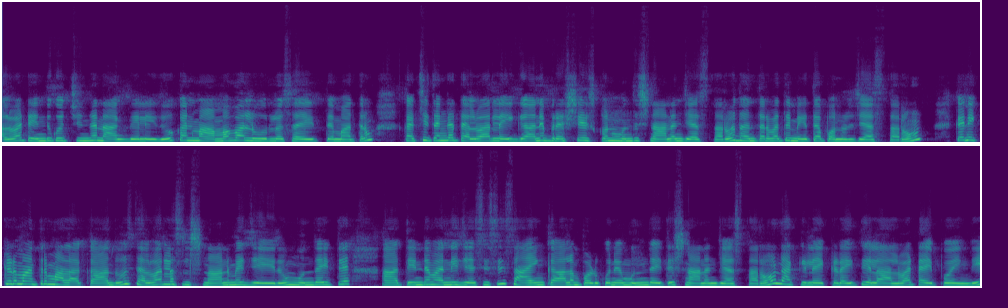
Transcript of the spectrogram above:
అలవాటు ఎందుకు వచ్చిందో నాకు తెలియదు కానీ మా అమ్మ వాళ్ళ ఊర్లో అయితే మాత్రం ఖచ్చితంగా తెల్లవారు లేగానే బ్రష్ చేసుకొని ముందు స్నానం చేస్తారు. దాని తర్వాత మిగతా పనులు చేస్తారు. కానీ ఇక్కడ మాత్రం అలా కాదు. తెల్లవారులు అసలు స్నానమే చేయరు. ముందైతే ఆ, తినడం అన్నీ చేసేసి సాయంకాలం పడుకునే ముందైతే స్నానం చేస్తారు. నాకు ఇలా ఇక్కడైతే ఇలా అలవాటు అయిపోయింది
